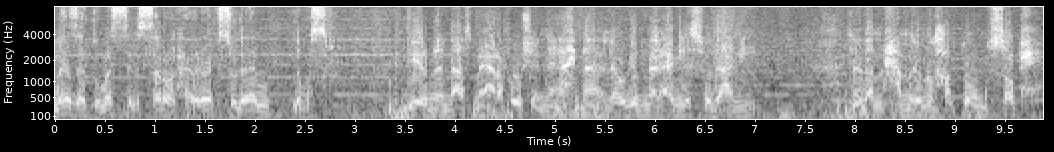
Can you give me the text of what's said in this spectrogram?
ماذا تمثل الثروة الحيوانية في السودان لمصر؟ كتير من الناس ما يعرفوش إن إحنا لو جبنا العجل السوداني نقدر نحمله من الخرطوم الصبح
